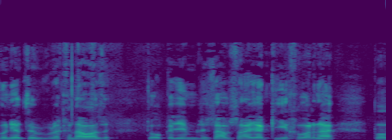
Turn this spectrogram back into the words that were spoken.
ڪنيت رکندا هئاسين ٽوڪ جي حساب سان يا ڪيئن خبر نه آهي پوءِ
